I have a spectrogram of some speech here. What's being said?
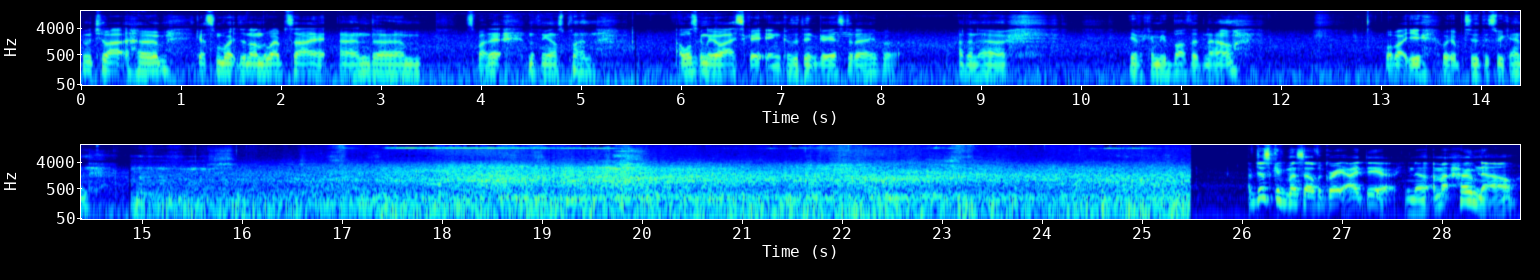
Gonna chill out at home, get some work done on the website, and um, that's about it. Nothing else planned. I was gonna go ice skating because I didn't go yesterday, but I don't know if I can be bothered now. What about you? What are you up to this weekend? I've just given myself a great idea, you know, I'm at home now,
